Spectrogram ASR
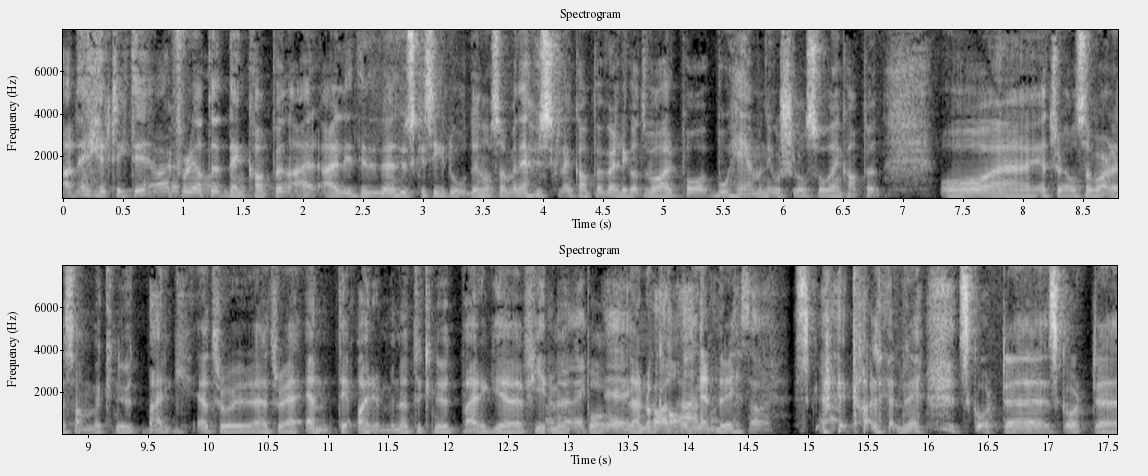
Ja, Det er helt riktig. Ja, fordi at den kampen er, er, litt Den husker sikkert Odin også, men jeg husker den kampen veldig godt. Var på Bohemen i Oslo og så den kampen. Og eh, jeg tror jeg også var det sammen med Knut Berg. Jeg tror jeg, tror jeg endte i armene til Knut Berg eh, fire ja, minutter på overtid når Carl Henry, Carl Henry skårte, skårte,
